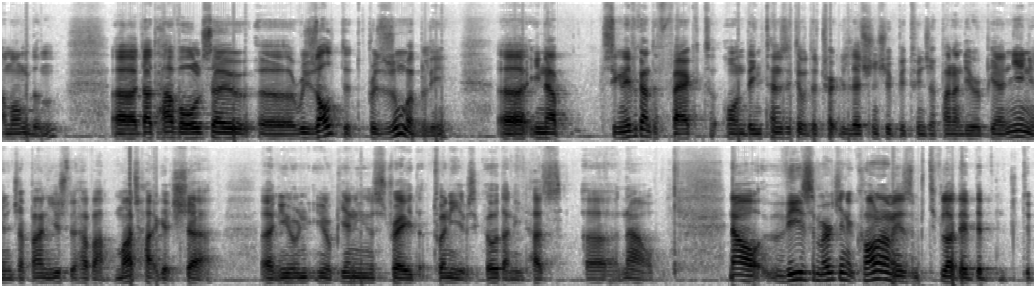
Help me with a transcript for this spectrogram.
among them, that have also resulted, presumably, in a significant effect on the intensity of the trade relationship between Japan and the European Union. Japan used to have a much higher share in European Union trade 20 years ago than it has now. Now, these emerging economies, in particular, the, the, the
